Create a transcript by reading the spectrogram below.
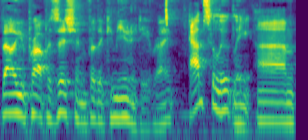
value proposition for the community, right? Absolutely. Um,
